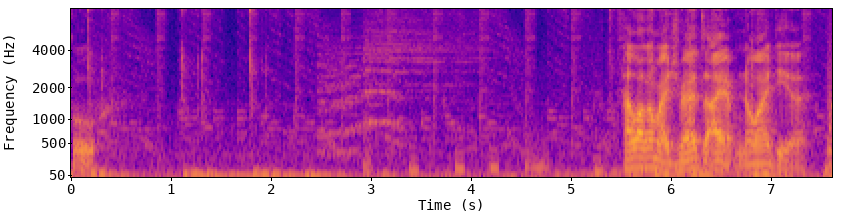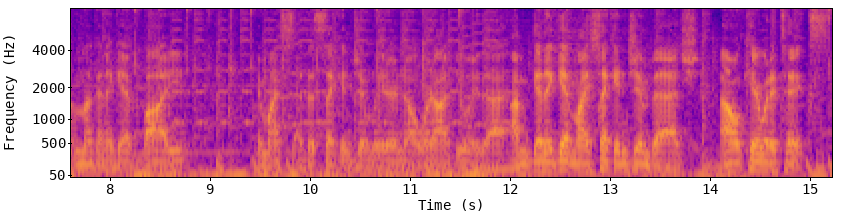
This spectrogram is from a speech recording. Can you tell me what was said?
Whew. How long are my dreads? I have no idea. I'm not gonna get bodied in my the second gym leader. No, we're not doing that. I'm gonna get my second gym badge. I don't care what it takes.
